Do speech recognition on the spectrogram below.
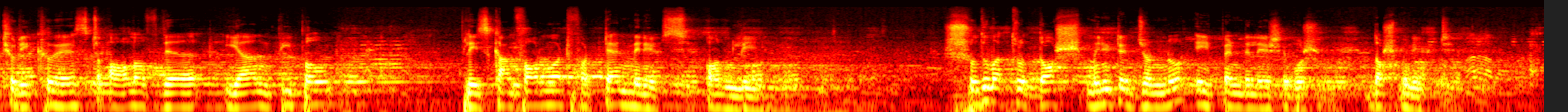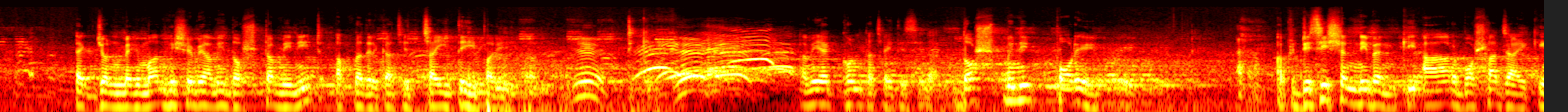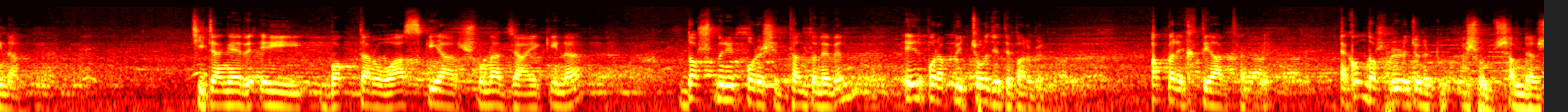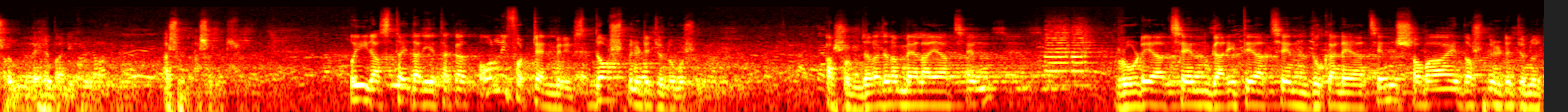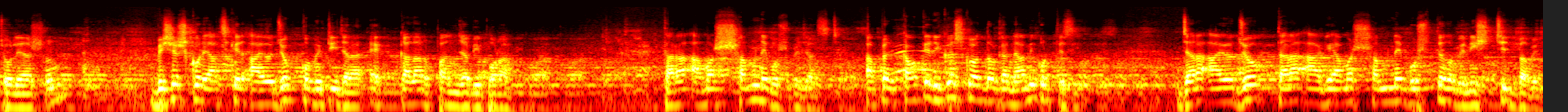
to request all of the young people, please come forward for 10 minutes only. শুধুমাত্র দশ মিনিটের জন্য এই প্যান্ডেলে এসে বসুন, দশ মিনিট। একজন মেহমান হিসেবে আমি দশটা মিনিট আপনাদের কাছে চাইতেই পারি। আমি এক ঘণ্টা চাইতেছি না। দশ মিনিট পরে আপনি ডিসিশন নেবেন কি আর বসা যায় কি না চিটাঙের এই বক্তার ওয়াজ কি আর শোনা যায় কি না দশ মিনিট পরে সিদ্ধান্ত নেবেন, এরপর আপনি চলে যেতে পারবেন। আপনার এখতিয়ার থাকবে। এখন দশ মিনিটের জন্য একটু আসুন, সামনে আসুন, মেহরবানি করে আসুন আসুন আসুন। ওই রাস্তায় দাঁড়িয়ে থাকা অনলি ফর টেন মিনিটস দশ মিনিটের জন্য বসুন। আসুন, যারা যারা মেলায় আছেন রোডে আছেন, গাড়িতে আছেন, দোকানে আছেন, সবাই দশ মিনিটের জন্য চলে আসুন। বিশেষ করে আজকের আয়োজক কমিটি যারা এক কালার পাঞ্জাবি পরা, তারা আমার সামনে বসবে জাস্ট আপনার কাউকে রিকোয়েস্ট করার দরকার নেই, আমি করতেছি। যারা আয়োজক, তারা আগে আমার সামনে বসতে হবে নিশ্চিতভাবে।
